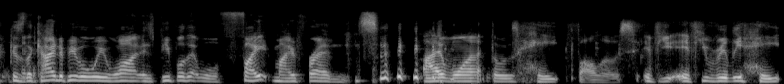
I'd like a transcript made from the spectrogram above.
Because the kind of people we want is people that will fight my friends. I want those hate follows. If you if you really hate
